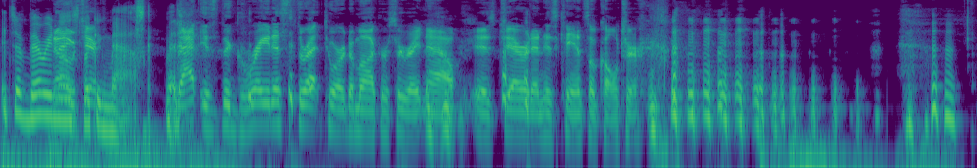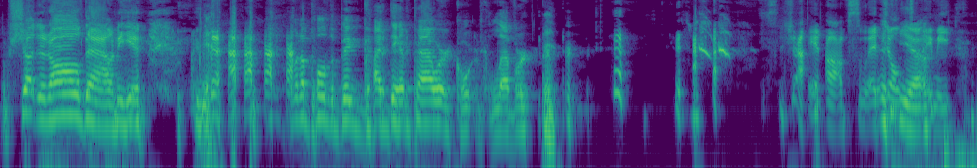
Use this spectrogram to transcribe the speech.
It's a very No, nice Jared. looking mask. That is the greatest threat to our democracy right now is Jared and his cancel culture. I'm shutting it all down, Ian. I'm gonna pull the big goddamn power cord lever. Giant off switch, old Yeah. timey.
